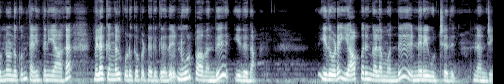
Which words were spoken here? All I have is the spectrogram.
ஒன்றொன்றுக்கும் தனித்தனியாக விளக்கங்கள் கொடுக்கப்பட்டு இருக்கிறது நூற்பா வந்து இதுதான். இதோட யாப்பருங்கலம் வந்து நிறைவுற்றது. நன்றி.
